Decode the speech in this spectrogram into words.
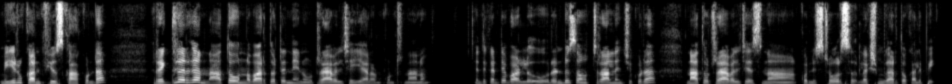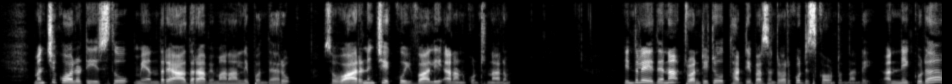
మీరు కన్ఫ్యూజ్ కాకుండా రెగ్యులర్గా నాతో ఉన్న వారితోటే నేను ట్రావెల్ చేయాలనుకుంటున్నాను. ఎందుకంటే వాళ్ళు రెండు సంవత్సరాల నుంచి కూడా నాతో ట్రావెల్ చేసిన కొన్ని స్టోర్స్ లక్ష్మి గారితో కలిపి మంచి క్వాలిటీ ఇస్తూ మీ అందరి ఆదరాభిమానాల్ని పొందారు. సో వారి నుంచి ఎక్కువ ఇవ్వాలి అని అనుకుంటున్నాను. ఇందులో ఏదైనా ట్వంటీ టు థర్టీ పర్సెంట్ వరకు డిస్కౌంట్ ఉందండి. అన్నీ కూడా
